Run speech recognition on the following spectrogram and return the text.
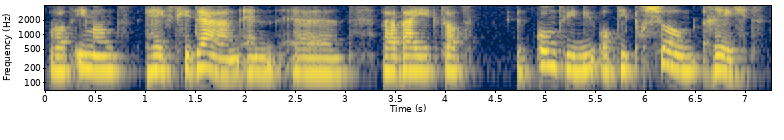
wat iemand heeft gedaan en uh, waarbij ik dat continu op die persoon richt.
